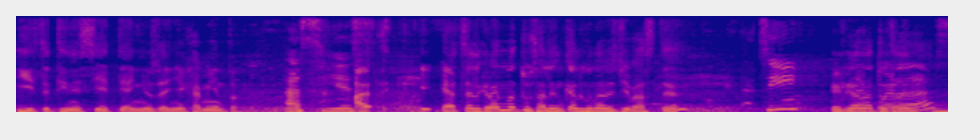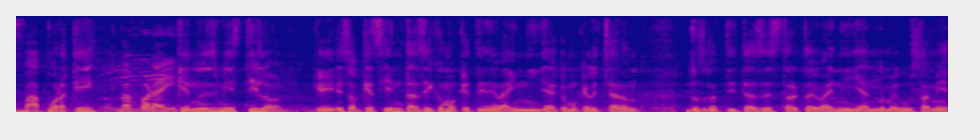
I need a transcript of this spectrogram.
Y este tiene siete años de añejamiento. Así es. Ah, hasta el Gran Matusalén que alguna vez llevaste, sí. el Gran ¿te Matusalén acuerdas? va por aquí. Va por ahí. Que no es mi estilo. Que eso que sienta así como que tiene vainilla, como que le echaron dos gotitas de extracto de vainilla, no me gusta a mí.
